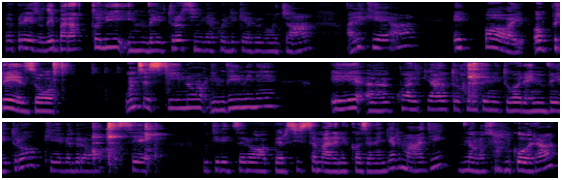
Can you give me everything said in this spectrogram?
e ho preso dei barattoli in vetro simili a quelli che avevo già all'Ikea e poi ho preso un cestino in vimini e uh, qualche altro contenitore in vetro che vedrò se utilizzerò per sistemare le cose negli armadi, non lo so ancora.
